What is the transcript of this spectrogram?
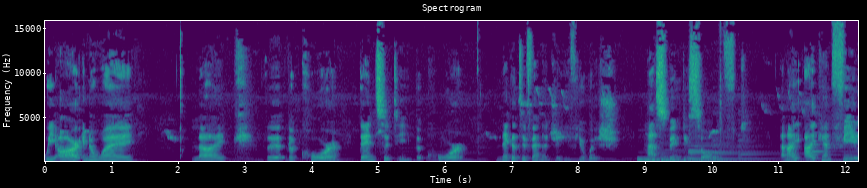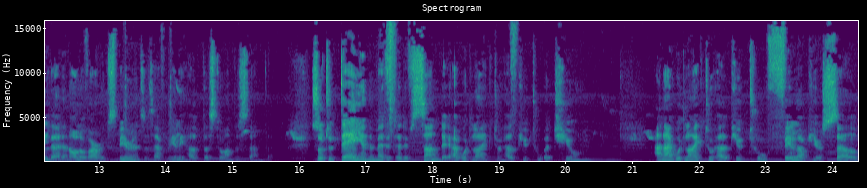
we are in a way like the, the core density, the core negative energy, if you wish, has mm-hmm. been dissolved. And I, I can feel that, and all of our experiences have really helped us to understand that. So, today in the Meditative Sunday, I would like to help you to attune. And I would like to help you to fill up yourself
